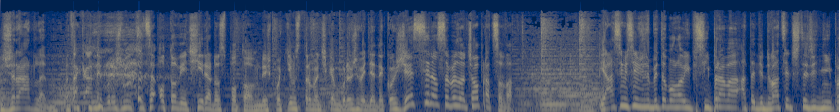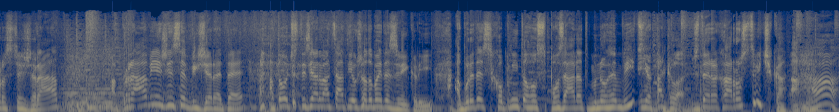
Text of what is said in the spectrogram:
Žrádlem. No tak a nebudeš mít přece o to větší radost potom, když pod tím stromečkem budeš vědět, jako že si na sebe začal pracovat. Já si myslím, že by to mohla být příprava a teď 24 dní prostě žrát a právě, že se vyžerete a toho 24. už na to budete zvyklí a budete schopný toho spozádat mnohem víc. Jo, takhle. Že to je taková rozcvička. Aha.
